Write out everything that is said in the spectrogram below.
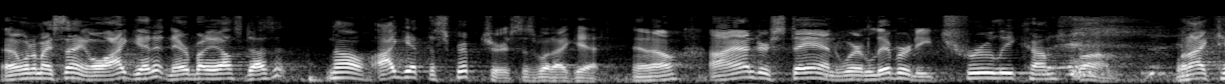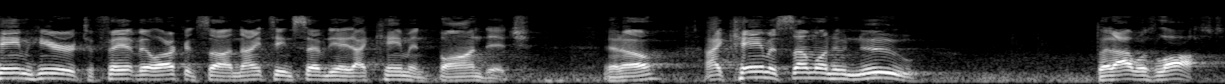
And what am I saying? Oh, I get it and everybody else doesn't? No, I get the scriptures is what I get. You know, I understand where liberty truly comes from. When I came here to Fayetteville, Arkansas in 1978, I came in bondage. You know, I came as someone who knew that I was lost.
